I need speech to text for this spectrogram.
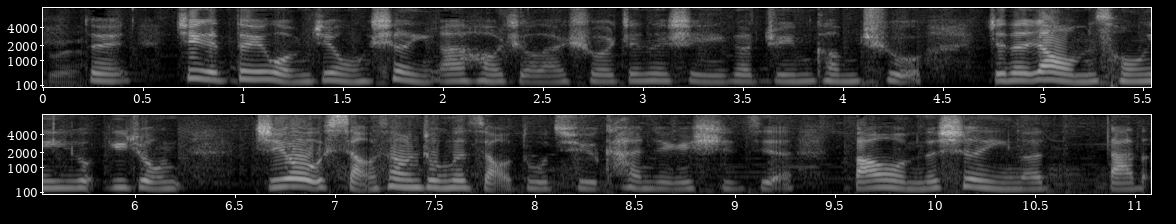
对对，这个对于我们这种摄影爱好者来说，真的是一个 dream come true，真的让我们从一个一种。只有想象中的角度去看这个世界，把我们的摄影呢达到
